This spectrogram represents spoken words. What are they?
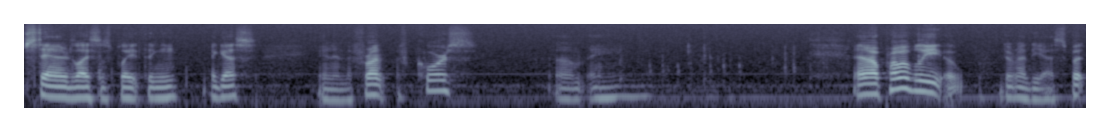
standard license plate thingy, I guess. And in the front, of course, um, and, and I'll probably oh, don't have the S, but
